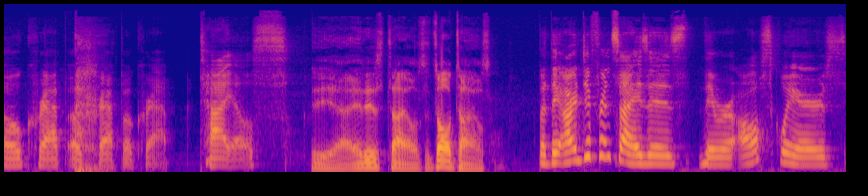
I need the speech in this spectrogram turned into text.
oh crap, oh crap, oh crap. Tiles. Yeah, it is tiles. It's all tiles. But they are different sizes. They were all squares.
